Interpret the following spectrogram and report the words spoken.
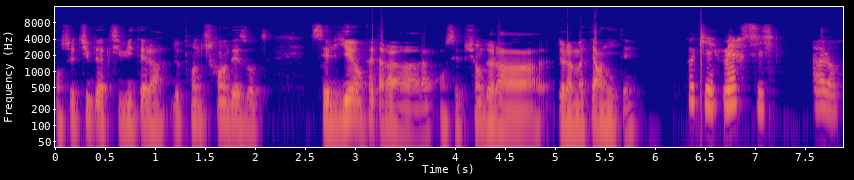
dans ce type d'activité-là, de prendre soin des autres. C'est lié en fait à la, à la conception de la, de la maternité. Ok, merci. Alors,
